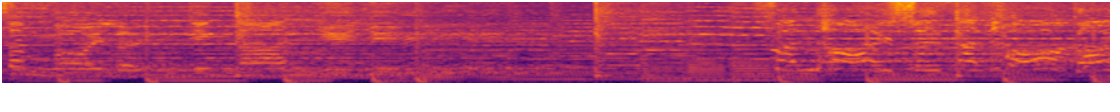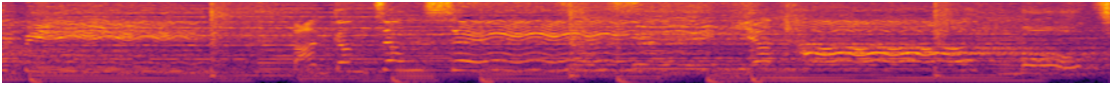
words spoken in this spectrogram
痴心爱侣仍难如愿。分开虽不可改变，但更珍惜一刻目前。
